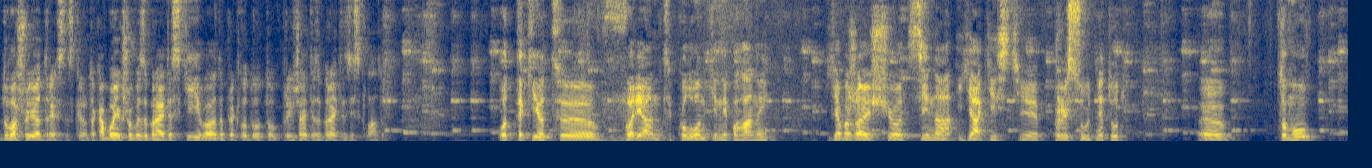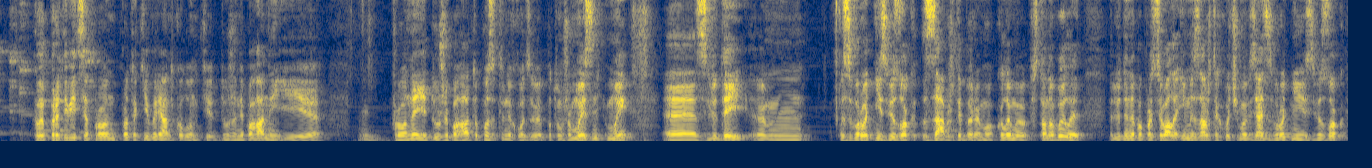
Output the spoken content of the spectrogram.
до вашої адреси, скажімо так. Або якщо ви забираєте з Києва, до прикладу, то приїжджайте, забирайте зі складу. От такий от е, варіант колонки непоганий. Я вважаю, що ціна, якість е, присутня тут. Е, тому придивіться про, про такий варіант колонки. Дуже непоганий і е, про неї дуже багато позитивних отзивів. Тому що ми, ми е, з людей. Зворотній зв'язок завжди беремо. Коли ми встановили, людина попрацювала, і ми завжди хочемо взяти зворотній зв'язок,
